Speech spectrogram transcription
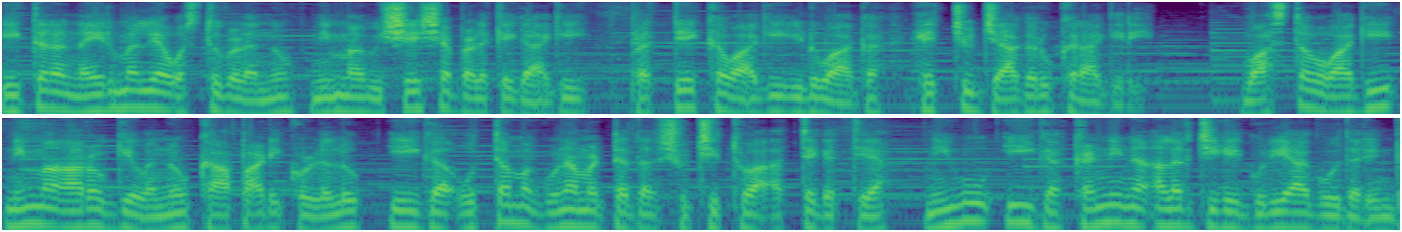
ಇತರ ನೈರ್ಮಲ್ಯ ವಸ್ತುಗಳನ್ನು ನಿಮ್ಮ ವಿಶೇಷ ಬಳಕೆಗಾಗಿ ಪ್ರತ್ಯೇಕವಾಗಿ ಇಡುವಾಗ ಹೆಚ್ಚು ಜಾಗರೂಕರಾಗಿರಿ. ವಾಸ್ತವವಾಗಿ ನಿಮ್ಮ ಆರೋಗ್ಯವನ್ನು ಕಾಪಾಡಿಕೊಳ್ಳಲು ಈಗ ಉತ್ತಮ ಗುಣಮಟ್ಟದ ಶುಚಿತ್ವ ಅತ್ಯಗತ್ಯ. ನೀವು ಈಗ ಕಣ್ಣಿನ ಅಲರ್ಜಿಗೆ ಗುರಿಯಾಗುವುದರಿಂದ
